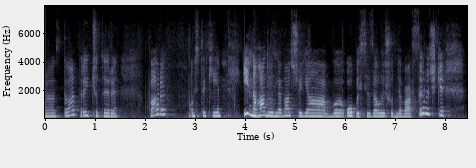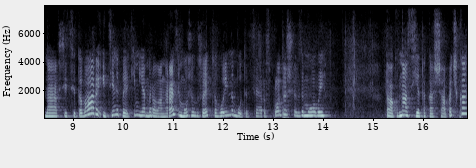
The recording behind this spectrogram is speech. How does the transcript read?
раз, два, три, чотири пари. Ось такі. І нагадую для вас, що я в описі залишу для вас силочки на всі ці товари і ціни, по яким я брала. Наразі може вже цього і не бути. Це розпродаж зимовий. Так, в нас є така шапочка.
